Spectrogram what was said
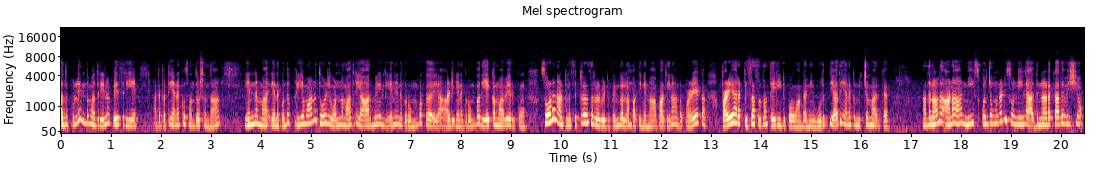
அதுக்குள்ள இந்த மாதிரியெல்லாம் பேசுறியே? அதை பத்தி எனக்கும் சந்தோஷம்தான். என்னம்மா எனக்கு வந்து பிரியமான தோழி ஒன்ன மாதிரி யாருமே இல்லையேன்னு எனக்கு ரொம்ப க அடி எனக்கு ரொம்ப அது ஏக்கமாகவே இருக்கும். சோழ நாட்டில் சிற்றரசர்கள் வீட்டு பெண்கள்லாம் பார்த்தீங்கன்னா பார்த்தீங்கன்னா அந்த பழைய க பழையார பிசாசை தான் தேடிட்டு போவாங்க. நீ ஒருத்தியாவது எனக்கு மிச்சமாக இருக்க. அதனால் ஆனால் நீ கொஞ்சம் முன்னாடி சொன்னீல அது நடக்காத விஷயம்.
